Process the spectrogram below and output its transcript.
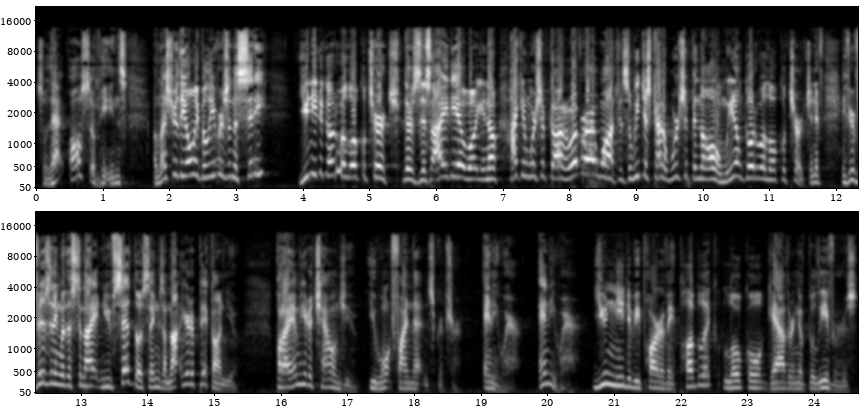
So that also means, unless you're the only believers in the city, you need to go to a local church. There's this idea, well, you know, I can worship God however I want. And so we just kind of worship in the home. We don't go to a local church. And if, if you're visiting with us tonight and you've said those things, I'm not here to pick on you. But I am here to challenge you. You won't find that in Scripture. Anywhere. Anywhere. You need to be part of a public, local gathering of believers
